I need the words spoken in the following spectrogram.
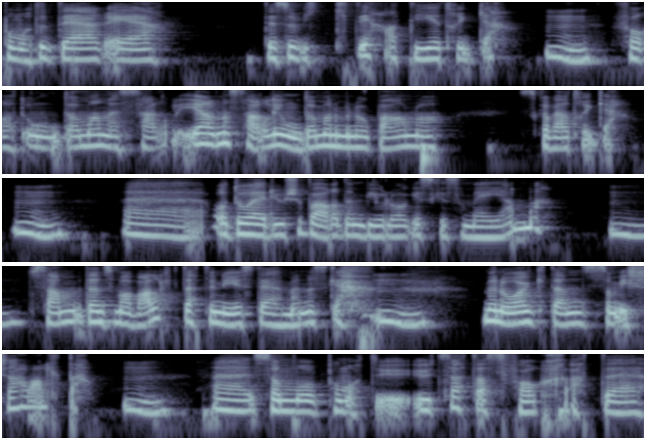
på en måte der er Det er så viktig at de er trygge. Mm. for at ungdommene, særlig, gjerne særlig ungdommene, men også barna, skal være trygge. Mm. Eh, og da er det jo ikke bare den biologiske som er hjemme, Mm. den som har valgt dette nye stemennesket, Mm. men òg den som ikke har valgt det. Mm. Eh, som må på en måte utsettes for at eh,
